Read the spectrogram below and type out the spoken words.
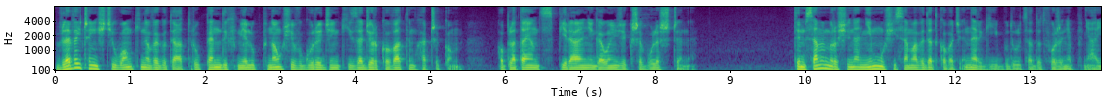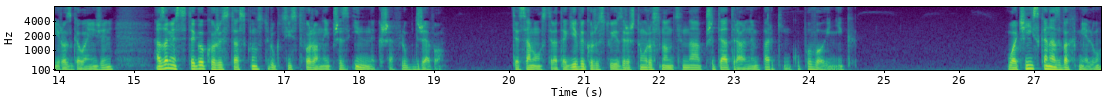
W lewej części łąki Nowego Teatru pędy chmielu pną się w górę dzięki zadziorkowatym haczykom, oplatając spiralnie gałęzie krzewu leszczyny. Tym samym roślina nie musi sama wydatkować energii budulca do tworzenia pnia i rozgałęzień, a zamiast tego korzysta z konstrukcji stworzonej przez inny krzew lub drzewo. Tę samą strategię wykorzystuje zresztą rosnący na przyteatralnym parkingu powojnik. Łacińska nazwa chmielu,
